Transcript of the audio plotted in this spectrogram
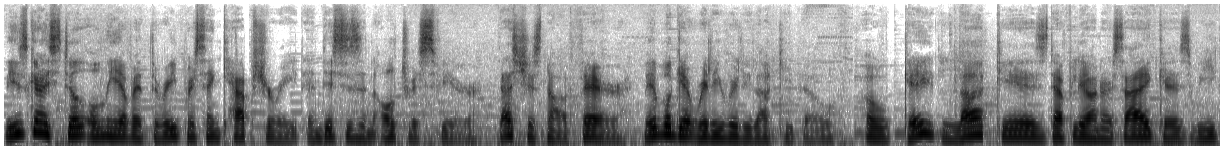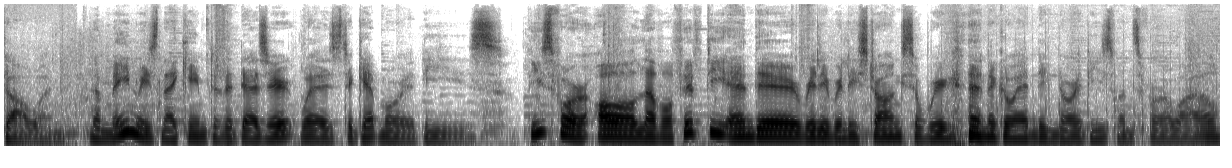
These guys still only have a 3% capture rate, and this is an Ultra Sphere. That's just not fair. Maybe we'll get really, really lucky though. Okay, luck is definitely on our side because we got one. The main reason I came to the desert was to get more of these. These four are all level 50 and they're really, really strong, so we're gonna go ahead and ignore these ones for a while.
